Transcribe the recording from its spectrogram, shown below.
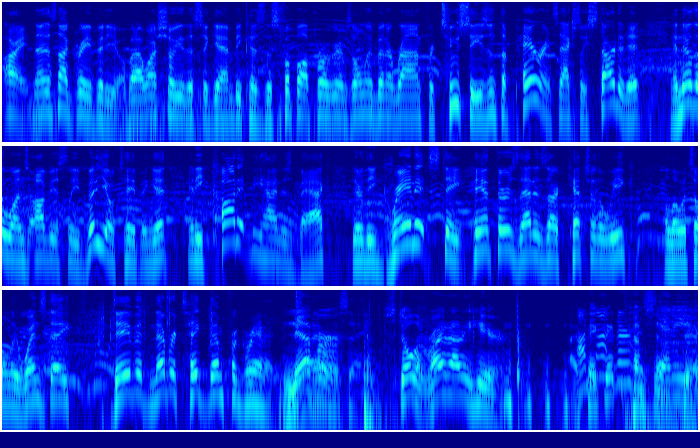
all right. Now, that's not great video, but I want to show you this again because this football program's only been around for two seasons. The parents actually started it, and they're the ones obviously videotaping it, and he caught it behind his back. They're the Granite State Panthers. That is our catch of the week, although it's only Wednesday. David, never take them for granted. Never. Stole it right out of here. I I'm think not it nervous comes yet out either there.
